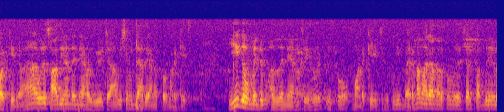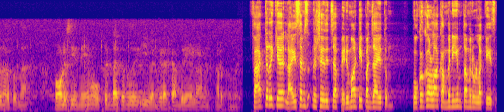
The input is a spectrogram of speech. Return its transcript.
വക്കീൽ ആ ഒരു സ്വാധീനം തന്നെയാണ് അത് ഉപയോഗിച്ചത് ആവശ്യമില്ലാതെയാണ് ഇപ്പോൾ മടക്കി അയച്ചത് ഈ ഗവൺമെന്റും അത് തന്നെയാണ് ചെയ്തത്. ഇപ്പോൾ മടക്കി അയച്ചത് ഇപ്പോൾ ഈ ഭരണം ആരാ നടത്തുന്നത് വെച്ചാൽ കമ്പനികൾ നടത്തുന്ന പോളിസി നിയമം ഒക്കെ ഉണ്ടാക്കുന്നത് ഈ വൻകിട കമ്പനികളിലാണ് നടത്തുന്നത്. ഫാക്ടറിക്ക് ലൈസൻസ് നിഷേധിച്ച പെരുമാട്ടി പഞ്ചായത്തും കൊക്കക്കോള കമ്പനിയും തമ്മിലുള്ള കേസ്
